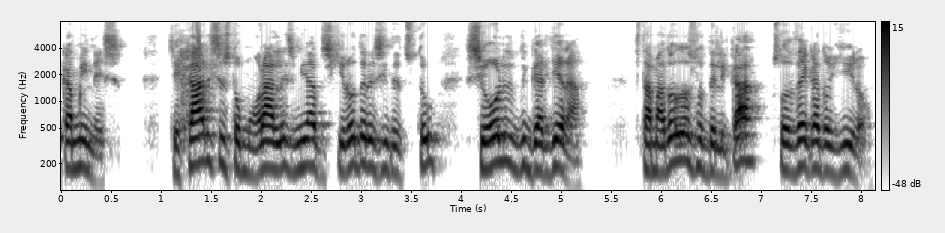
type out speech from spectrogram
10 μήνες και χάρισε στο Μοράλες μία από τις χειρότερες ήττες του σε όλη του την καριέρα, σταματώντας τον τελικά στο 10ο γύρο.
